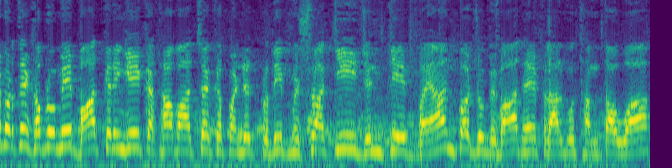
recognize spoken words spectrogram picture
बढ़ते हैं खबरों में। बात करेंगे कथावाचक पंडित प्रदीप मिश्रा की, जिनके बयान पर जो विवाद है, फ़िलहाल वो थमता हुआ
